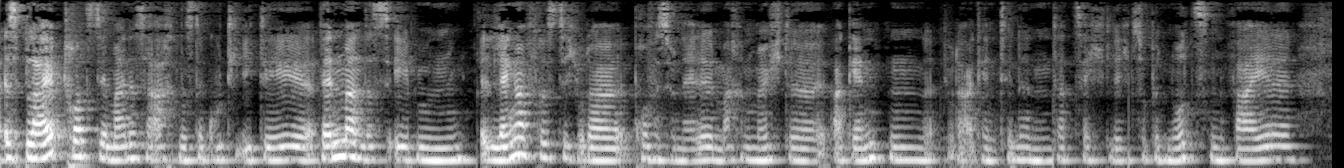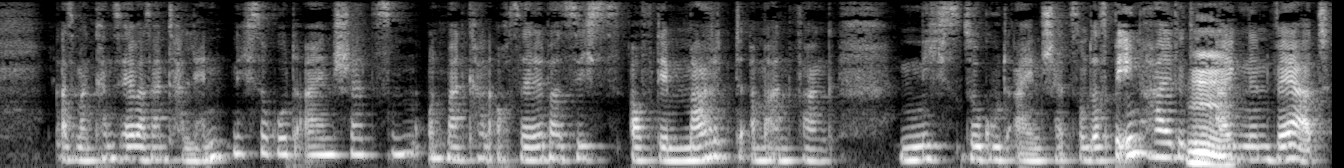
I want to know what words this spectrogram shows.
Es bleibt trotzdem meines Erachtens eine gute Idee, wenn man das eben längerfristig oder professionell machen möchte, Agenten oder Agentinnen tatsächlich zu benutzen, weil also man kann selber sein Talent nicht so gut einschätzen und man kann auch selber sich auf dem Markt am Anfang nicht so gut einschätzen. Und das beinhaltet mhm. den eigenen Wert.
